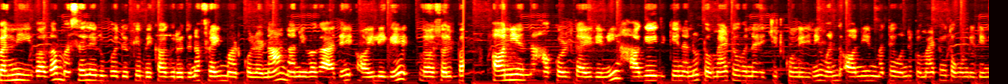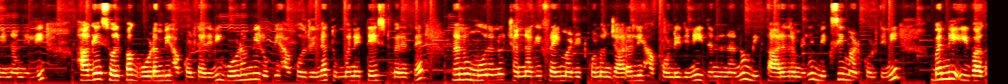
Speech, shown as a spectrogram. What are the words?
ಬನ್ನಿ, ಇವಾಗ ಮಸಾಲೆ ರುಬ್ಬೋದಕ್ಕೆ ಬೇಕಾಗಿರೋದನ್ನ ಫ್ರೈ ಮಾಡ್ಕೊಳ್ಳೋಣ. ನಾನು ಇವಾಗ ಅದೇ ಆಯಿಲಿಗೆ ಸ್ವಲ್ಪ ಆನಿಯನ್ ಹಾಕೊಳ್ತಾ ಇದ್ದೀನಿ. ಹಾಗೆ ಇದಕ್ಕೆ ನಾನು ಟೊಮ್ಯಾಟೊವನ್ನು ಹೆಚ್ಚಿಟ್ಕೊಂಡಿದ್ದೀನಿ. ಒಂದು ಆನಿಯನ್ ಮತ್ತು ಒಂದು ಟೊಮ್ಯಾಟೊ ತಗೊಂಡಿದ್ದೀನಿ ನಾನಿಲ್ಲಿ. ಹಾಗೆ ಸ್ವಲ್ಪ ಗೋಡಂಬಿ ಹಾಕೊಳ್ತಾ ಇದ್ದೀನಿ. ಗೋಡಂಬಿ ರುಬ್ಬಿ ಹಾಕೋದ್ರಿಂದ ತುಂಬಾನೇ ಟೇಸ್ಟ್ ಬರುತ್ತೆ. ನಾನು ಮೂರನ್ನು ಚೆನ್ನಾಗಿ ಫ್ರೈ ಮಾಡಿಟ್ಕೊಂಡು ಒಂದು ಜಾರಲ್ಲಿ ಹಾಕೊಂಡಿದ್ದೀನಿ. ಇದನ್ನು ನಾನು ಮಿಕ್ ಖಾರದ ಮೇಲೆ ಮಿಕ್ಸಿ ಮಾಡ್ಕೊಳ್ತೀನಿ. ಬನ್ನಿ, ಇವಾಗ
